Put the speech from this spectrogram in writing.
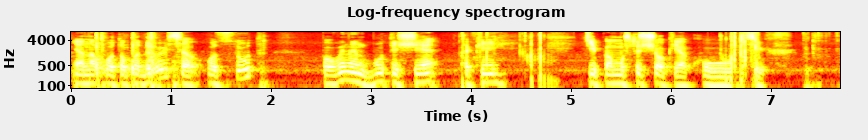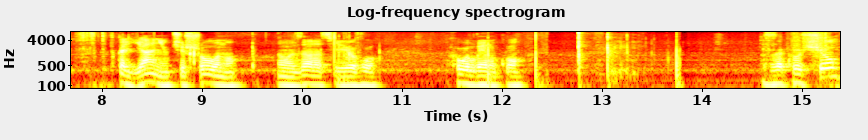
Я на фото подивився, ось тут повинен бути ще такий, типу, муштучок, як у цих в кальянів чи що воно. Ну, зараз я його хвилинку закручу.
